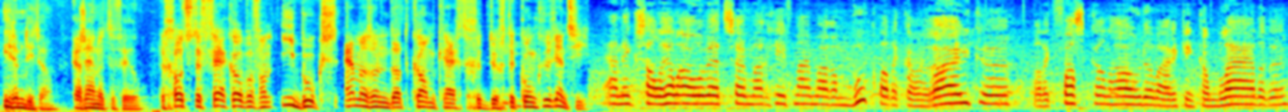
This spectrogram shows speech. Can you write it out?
Idem dito. Er zijn er te veel. De grootste verkoper van e-books, Amazon.com, krijgt geduchte concurrentie. En ik zal heel ouderwets zijn, maar geef mij maar een boek wat ik kan ruiken... wat ik vast kan houden, waar ik in kan bladeren.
